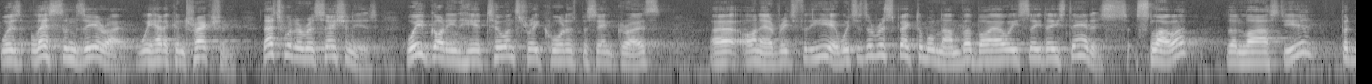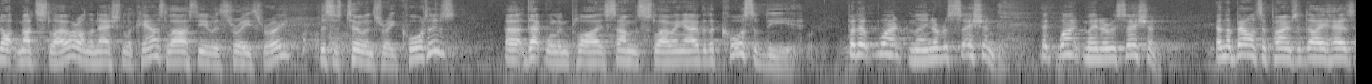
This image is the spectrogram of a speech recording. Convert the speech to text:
was less than zero. We had a contraction. That's what a recession is. We've got in here two and three quarters percent growth uh, on average for the year, which is a respectable number by OECD standards. Slower than last year, but not much slower on the national accounts. Last year was 3.3. This is two and three quarters. Uh, that will imply some slowing over the course of the year. But it won't mean a recession. It won't mean a recession. And the balance of payments today has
